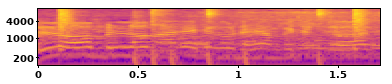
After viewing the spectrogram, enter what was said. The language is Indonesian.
belum belum ada sih udah sampai deket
